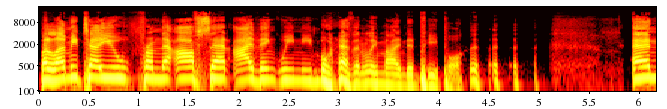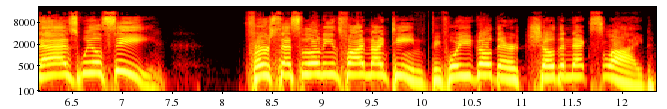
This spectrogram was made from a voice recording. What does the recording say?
But let me tell you from the offset, I think we need more heavenly minded people. and as we'll see, 1 Thessalonians 5:19, before you go there, show the next slide.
